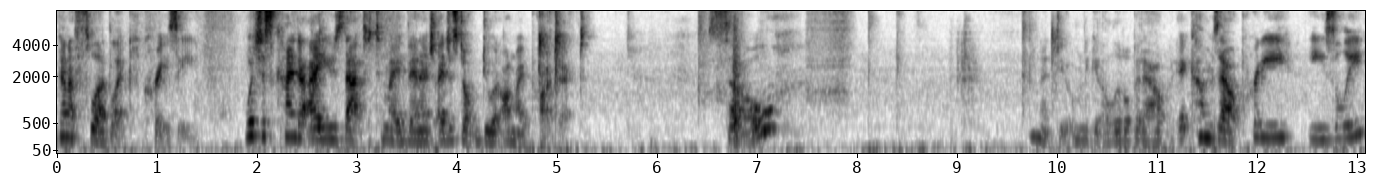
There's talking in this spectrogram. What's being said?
gonna flood like crazy, which is kind of, I use that to my advantage. I just don't do it on my project. So I'm gonna do, I'm gonna get a little bit out. It comes out pretty easily.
